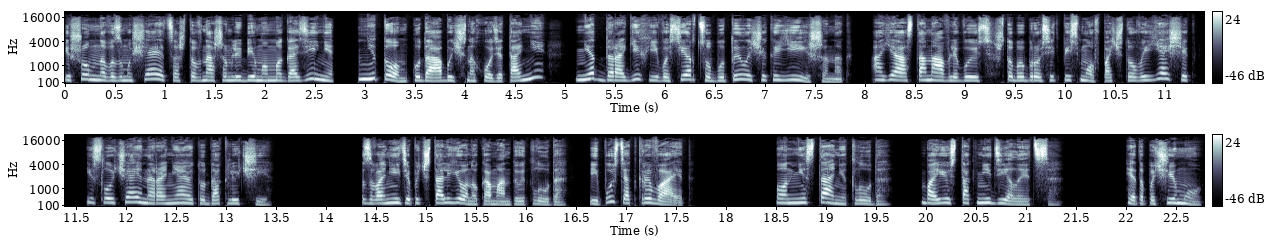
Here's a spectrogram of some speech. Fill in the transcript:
и шумно возмущается, что в нашем любимом магазине, не том, куда обычно ходят они, нет дорогих его сердцу бутылочек и яишенок, а я останавливаюсь, чтобы бросить письмо в почтовый ящик и случайно роняю туда ключи. «Звоните почтальону», — командует Луда, — «и пусть открывает». Он не станет, Луда. Боюсь, так не делается. Это почему?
